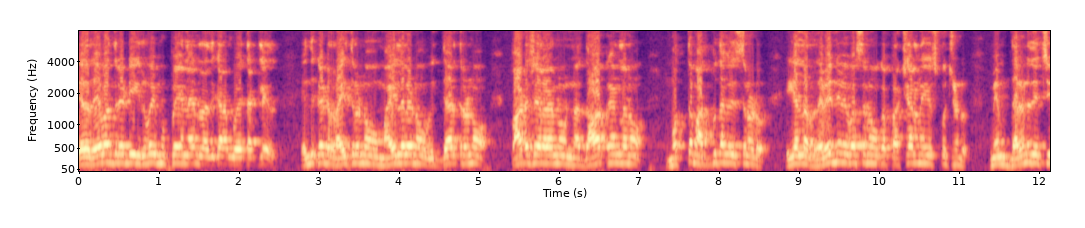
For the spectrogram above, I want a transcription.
ఇలా రేవంత్ రెడ్డి ఇరవై ముప్పై ఏళ్ళ అధికారం పోయేటట్లేదు. ఎందుకంటే రైతులను మహిళలను విద్యార్థులను పాఠశాలలను ఉన్న దవాఖానలను మొత్తం అద్భుతంగా ఇస్తున్నాడు ఇలా రెవెన్యూ వ్యవస్థను ఒక ప్రక్షాళన చేసుకొచ్చినాడు. మేము ధరను తెచ్చి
